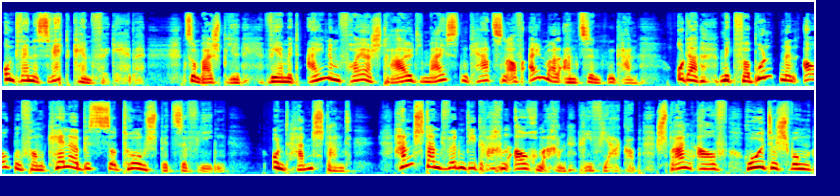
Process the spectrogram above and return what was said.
Und wenn es Wettkämpfe gäbe, zum Beispiel wer mit einem Feuerstrahl die meisten Kerzen auf einmal anzünden kann, oder mit verbundenen Augen vom Keller bis zur Turmspitze fliegen. Und Handstand. Handstand würden die Drachen auch machen, rief Jakob, sprang auf, holte Schwung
